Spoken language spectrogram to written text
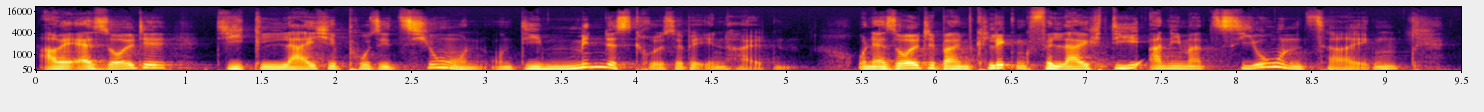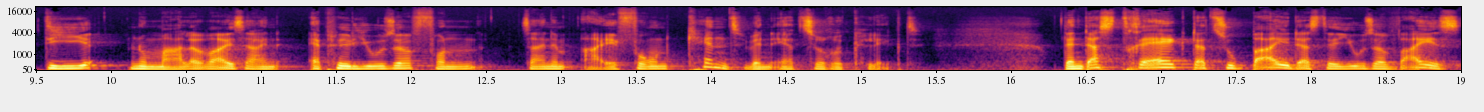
Aber er sollte die gleiche Position und die Mindestgröße beinhalten. Und er sollte beim Klicken vielleicht die Animation zeigen, die normalerweise ein Apple-User von seinem iPhone kennt, wenn er zurückklickt. Denn das trägt dazu bei, dass der User weiß,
